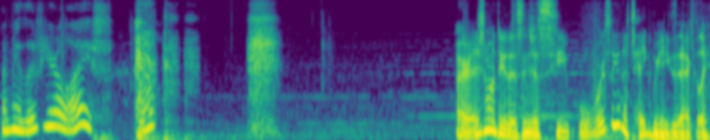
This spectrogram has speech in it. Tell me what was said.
I mean, live your life. Huh? All right, I just want to do this and just see where's it going to take me exactly.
